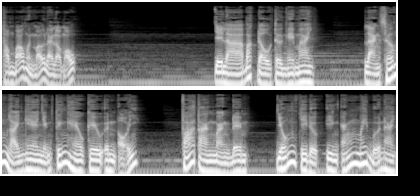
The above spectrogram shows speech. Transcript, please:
Thông báo mình mở lại lò mổ. Vậy là bắt đầu từ ngày mai, Làng sớm lại nghe những tiếng heo kêu in ỏi, Phá tan màn đêm, vốn chỉ được yên ắng mấy bữa nay.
